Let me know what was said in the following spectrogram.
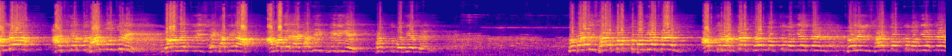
আমরা আজকের প্রধানমন্ত্রী জননেত্রী শেখ হাসিনা আমাদের একাধিক মিটিং এ বক্তব্য দিয়েছেন তোফাইল সাহেব বক্তব্য দিয়েছেন আব্দুল রাজ্জাক সাহেব বক্তব্য দিয়েছেন দলিল সাহেব বক্তব্য দিয়েছেন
